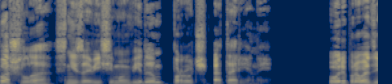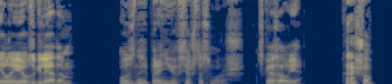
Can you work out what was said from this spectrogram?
пошла с независимым видом прочь от арены. Ори проводила ее взглядом. «Узнай про нее все, что сможешь», — сказал я. «Хорошо,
